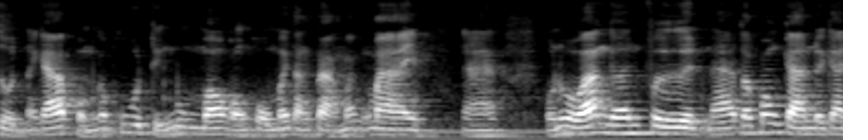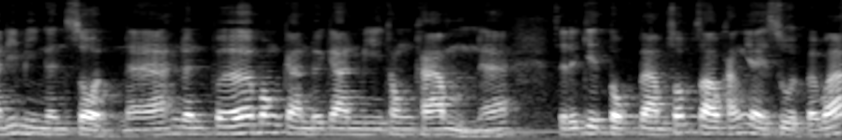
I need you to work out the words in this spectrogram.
สุดนะครับ ผมก็พูดถึงมุมมองของผมไปต่างๆ มากมายนะผมบอกว่าเงินฝืดนะต้องป้องกันโดยการที่มีเงินสดนะเงินเฟ้อป้องกันโดยการมีทองคำนะเศรษฐกิจตกต่ำซบเซาครั้งใหญ่สุดแปลว่า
